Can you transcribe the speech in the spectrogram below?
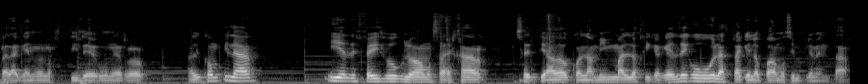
para que no nos tire un error al compilar. Y el de Facebook lo vamos a dejar seteado con la misma lógica que el de Google hasta que lo podamos implementar.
